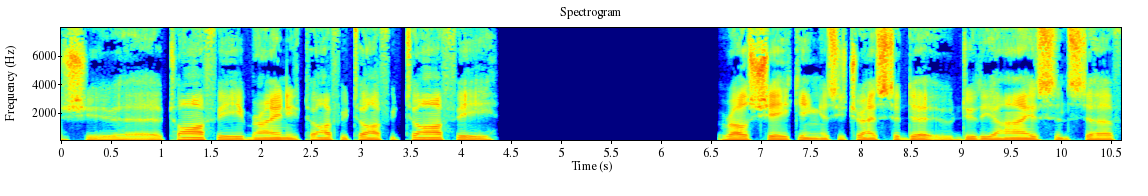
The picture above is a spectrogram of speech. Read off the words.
She, uh, toffee, Brian, toffee, toffee, toffee. Rahul's shaking as he tries to do, do the eyes and stuff.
